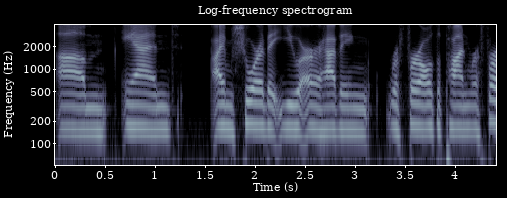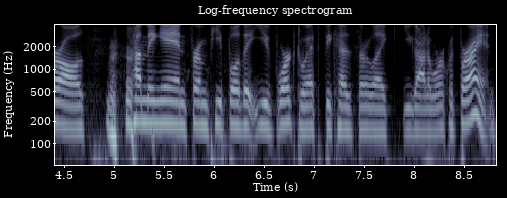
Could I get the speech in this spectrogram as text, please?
um, and i'm sure that you are having referrals upon referrals coming in from people that you've worked with because they're like you got to work with brian.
